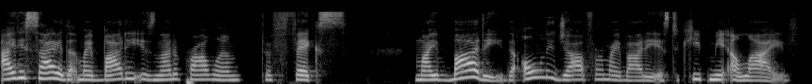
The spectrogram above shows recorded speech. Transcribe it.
I decided that my body is not a problem to fix. My body, the only job for my body is to keep me alive,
